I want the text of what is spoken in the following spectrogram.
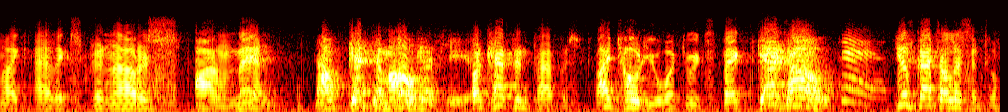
like Alex Grenaris are men. Now get them out of here. But Captain Pappas, I told you what to expect. Get out! Dad. you've got to listen to me.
